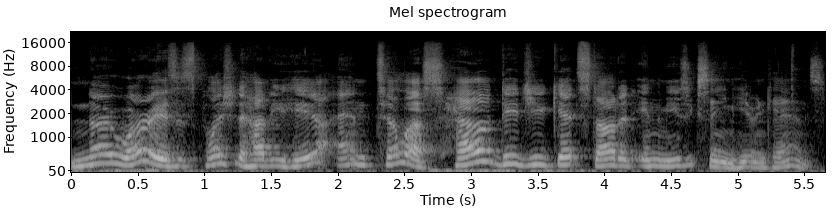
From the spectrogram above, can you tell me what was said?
No worries, it's a pleasure to have you here. And tell us, how did you get started in the music scene here in Cairns?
